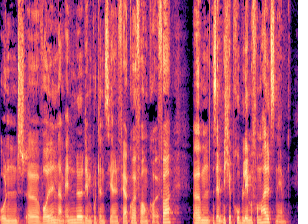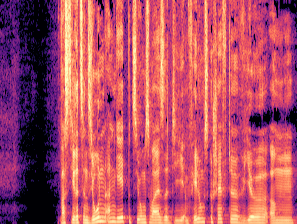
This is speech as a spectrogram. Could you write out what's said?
und äh, wollen am Ende dem potenziellen Verkäufer und Käufer ähm, sämtliche Probleme vom Hals nehmen. Was die Rezensionen angeht, beziehungsweise die Empfehlungsgeschäfte, wir ähm,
